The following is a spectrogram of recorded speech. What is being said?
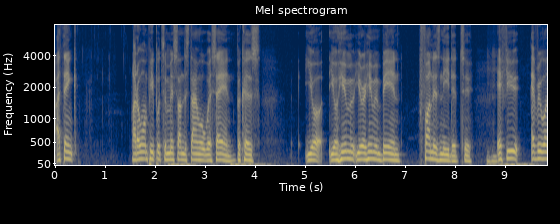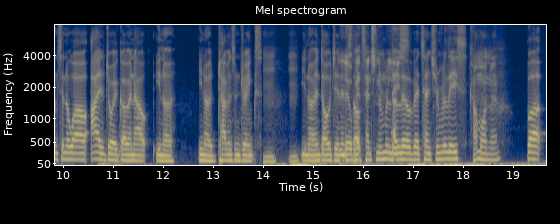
I think I don't want people to misunderstand what we're saying because you're you're human you're a human being. Fun is needed too. Mm-hmm. If you every once in a while, I enjoy going out. You know, you know, having some drinks. You know, indulging a in little bit of tension and release. a little bit of tension release. come on man but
